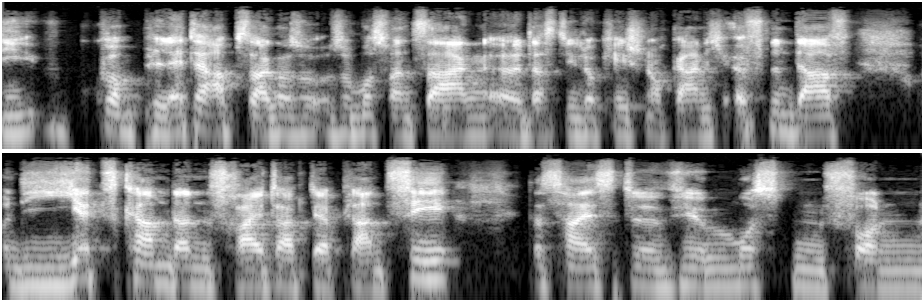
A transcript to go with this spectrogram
die komplette Absage, so, so muss man sagen, dass die Location auch gar nicht öffnen darf. Und jetzt kam dann Freitag der Plan C. Das heißt, wir mussten von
